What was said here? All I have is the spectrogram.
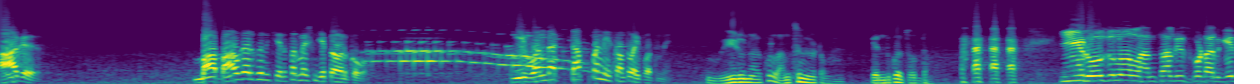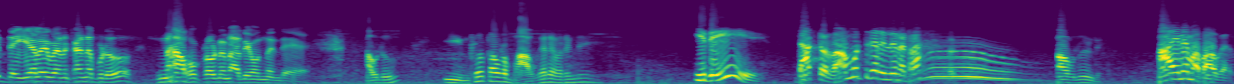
ఆగు. మా బావగారి గురించి ఇన్ఫర్మేషన్ చెప్పావనుకో. ఈ వంద టప్ నీ సొంతం అయిపోతుంది. వీడు నాకు లంచం ఇవ్వటం ఎందుకో చూద్దాం. ఈ రోజులో లంచాలు తీసుకోవడానికి దెయ్యాలే వెనకాడినప్పుడు నా ఒక్కడు నాదే ఉందండి. అవును. ఈ ఇంట్లో తమరు బావగారు ఎవరండి? ఇది డాక్టర్ రామూర్తి గారు వెళ్ళినట్రా. అవునండి ఆయనే మా బావగారు.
